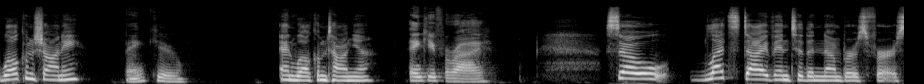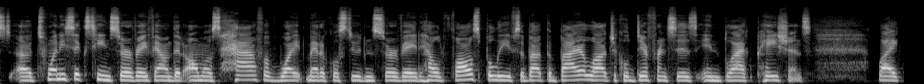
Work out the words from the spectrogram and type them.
Welcome, Shawnee. Thank you. And welcome, Tonya. Thank you, Farai. So, let's dive into the numbers first. A 2016 survey found that almost half of white medical students surveyed held false beliefs about the biological differences in black patients, like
